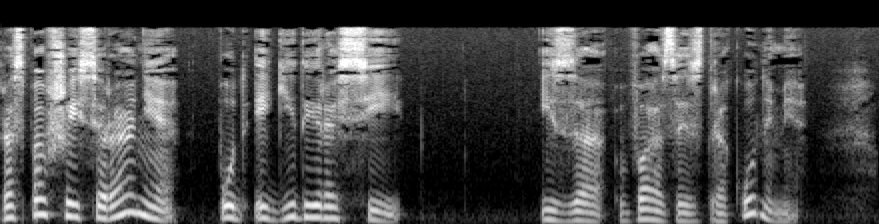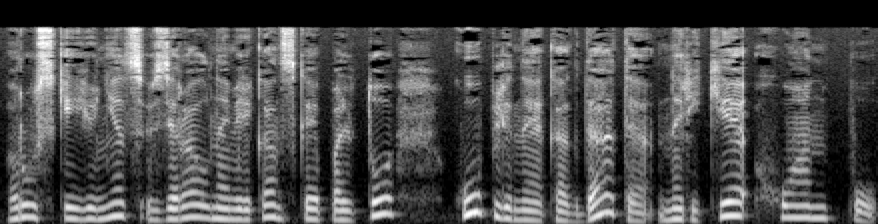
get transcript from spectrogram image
распавшаяся ранее под эгидой России. Из-за вазы с драконами русский юнец взирал на американское пальто, купленное когда-то на реке Хуанпу.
